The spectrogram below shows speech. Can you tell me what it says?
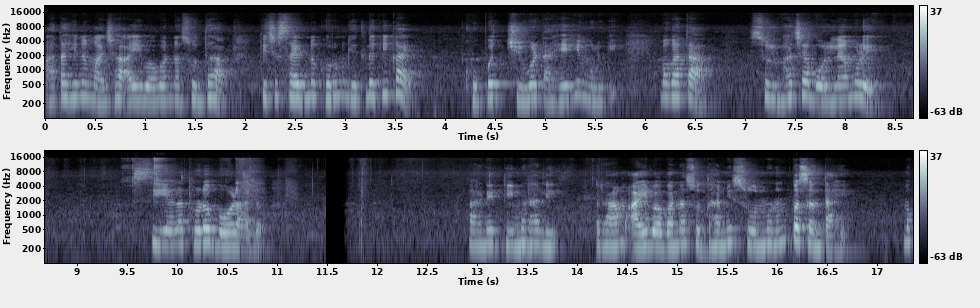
आता हिनं माझ्या आईबाबांना सुद्धा तिच्या साईडनं करून घेतलं की काय? खूपच चिवट आहे ही मुलगी. मग आता सुलभाच्या बोलण्यामुळे सियाला थोडं बळ आलं. आणि ती म्हणाली राम आईबाबांना सुद्धा मी सून म्हणून पसंत आहे. मग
